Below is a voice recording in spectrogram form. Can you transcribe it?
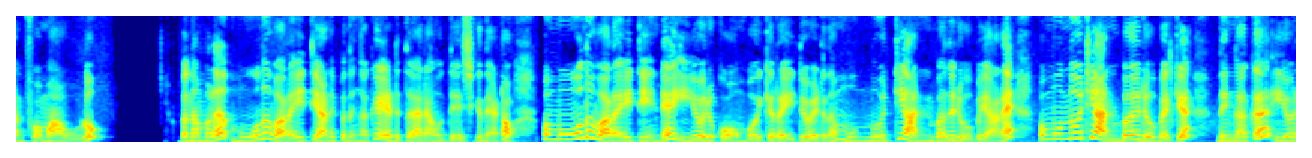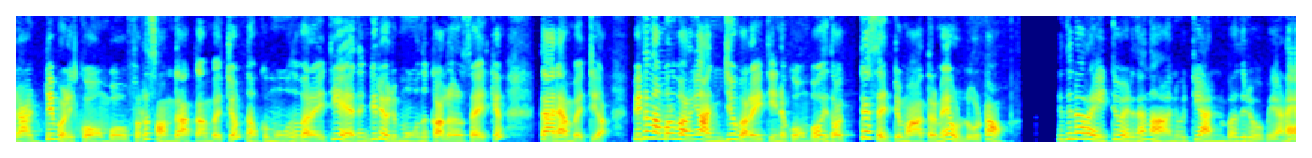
കൺഫേം ആവുള്ളൂ. അപ്പം നമ്മൾ മൂന്ന് വെറൈറ്റിയാണ് ഇപ്പോൾ നിങ്ങൾക്ക് എടുത്തു തരാൻ ഉദ്ദേശിക്കുന്നത് കേട്ടോ. അപ്പം മൂന്ന് വെറൈറ്റീന്റെ ഈ ഒരു കോംബോയ്ക്ക് റേറ്റ് വരുന്നത് മുന്നൂറ്റി അൻപത് രൂപയാണ്. അപ്പം മുന്നൂറ്റി അൻപത് രൂപയ്ക്ക് നിങ്ങൾക്ക് ഈ ഒരു അടിപൊളി കോംബോ ഓഫർ സ്വന്തമാക്കാൻ പറ്റും. നമുക്ക് മൂന്ന് വെറൈറ്റി ഏതെങ്കിലും ഒരു മൂന്ന് കളേഴ്സ് ആയിരിക്കും തരാൻ പറ്റുക. പിന്നെ നമ്മൾ പറഞ്ഞു അഞ്ച് വെറൈറ്റീന്റെ കോംബോ ഇതൊറ്റ സെറ്റ് മാത്രമേ ഉള്ളൂ കേട്ടോ. ഇതിന് റേറ്റ് വരുന്നത് നാനൂറ്റി അൻപത് രൂപയാണ്.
